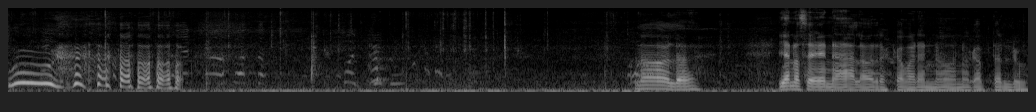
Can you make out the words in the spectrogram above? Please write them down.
Uh. No, la- Ya no se ve nada, las otras cámaras no, no captan luz.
